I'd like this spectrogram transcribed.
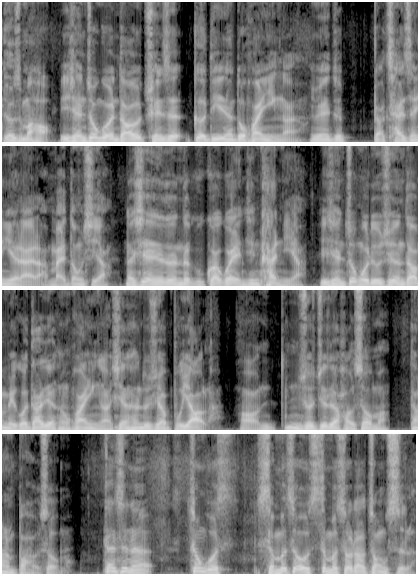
有什么好？以前中国人到全世界各地人都欢迎啊，因为这表财神爷来了，买东西啊。那现在都那个怪怪眼睛看你啊。以前中国留学生到美国，大家很欢迎啊。现在很多学校不要了哦。你说觉得好受吗？当然不好受嘛。但是呢，中国什么时候这么受到重视了？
